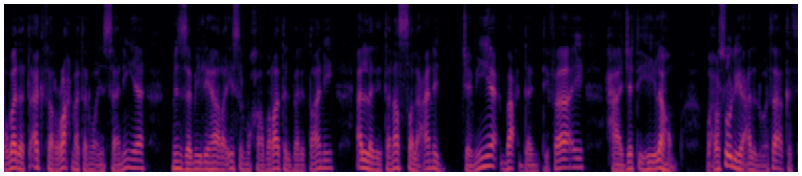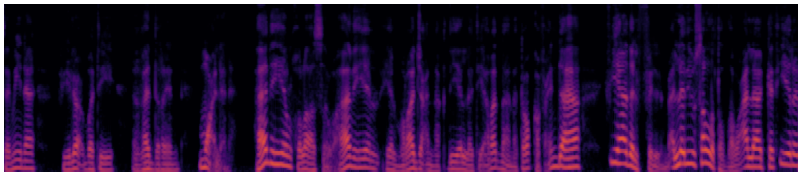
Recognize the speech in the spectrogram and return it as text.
وبدت أكثر رحمة وإنسانية من زميلها رئيس المخابرات البريطاني الذي تنصل عن الجميع بعد انتفاء حاجته لهم وحصوله على الوثائق الثمينة في لعبة غدر معلنة. هذه هي الخلاصة وهذه هي المراجعة النقدية التي أردنا أن نتوقف عندها في هذا الفيلم الذي يسلط الضوء على كثير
